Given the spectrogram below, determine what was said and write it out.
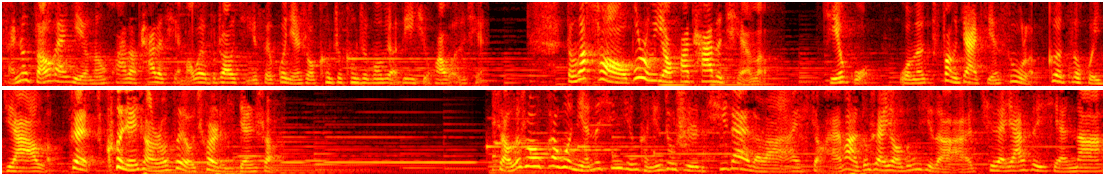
反正早晚也能花到他的钱嘛，我也不着急。所以过年时候吭哧吭哧跟我表弟一起花我的钱。等到好不容易要花他的钱了，结果我们放假结束了，各自回家了。这过年小时候最有趣儿的一件事儿。”小的时候，快过年的心情肯定就是期待的啦。哎，小孩嘛，都是爱要东西的，期待压岁钱呐，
